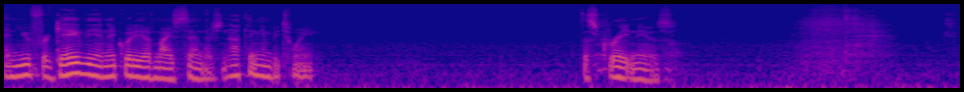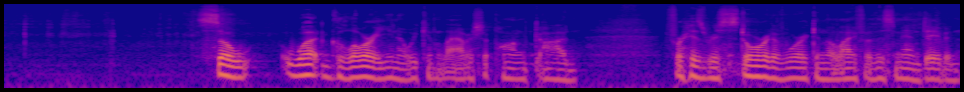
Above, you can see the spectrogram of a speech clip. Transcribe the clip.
and you forgave the iniquity of my sin. There's nothing in between. That's great news. So, what glory, you know, we can lavish upon God for his restorative work in the life of this man, David.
